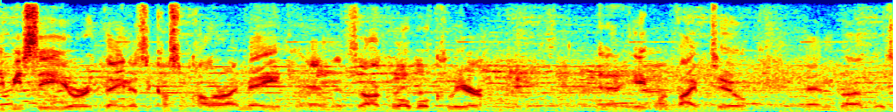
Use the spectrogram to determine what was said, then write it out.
DBC urethane. It's a custom color I made, and it's uh, global clear and 8152, and uh, it's,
